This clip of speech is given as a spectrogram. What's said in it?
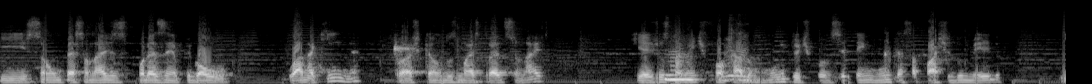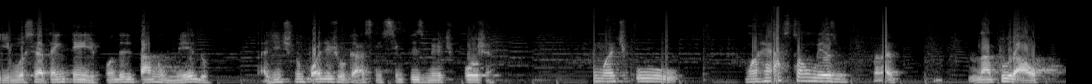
E são personagens, por exemplo, igual o, o Anakin, né? Eu acho que é um dos mais tradicionais, que é justamente Hum, focado muito, tipo, você tem muito essa parte do medo. E você até entende, quando ele tá no medo, a gente não pode julgar assim, simplesmente, poxa, uma, tipo, uma reação mesmo, né, natural.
